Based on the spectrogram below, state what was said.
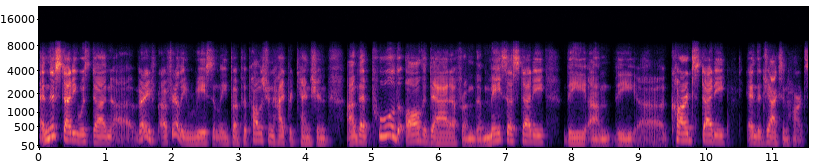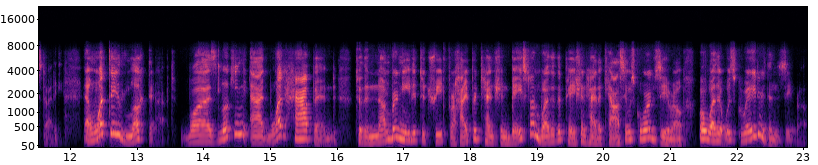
And this study was done uh, very uh, fairly recently, but published in Hypertension, uh, that pooled all the data from the MESA study, the um, the uh, CARD study, and the Jackson Heart study. And what they looked at was looking at what happened to the number needed to treat for hypertension based on whether the patient had a calcium score of zero or whether it was greater than zero.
